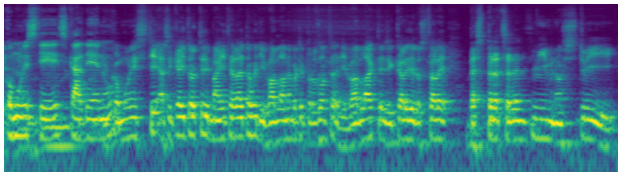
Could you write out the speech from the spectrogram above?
Komunisti z Guardianu. Komunisti a říkají to ty majitelé toho divadla nebo ty provozovatelé divadla, kteří říkali, že dostali bezprecedentní množství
